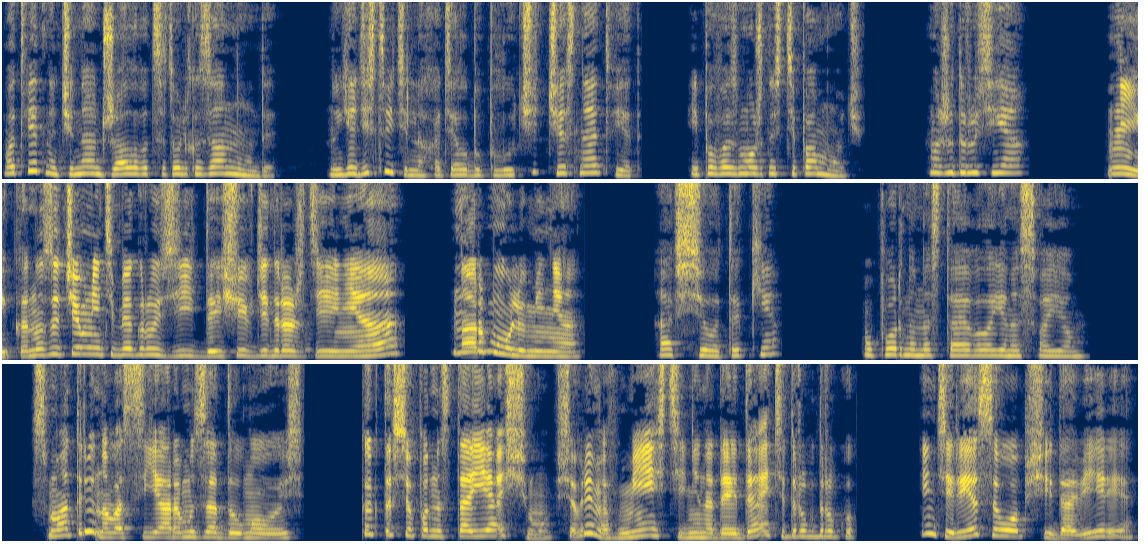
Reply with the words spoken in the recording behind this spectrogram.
в ответ начинают жаловаться только зануды. Но я действительно хотела бы получить честный ответ и по возможности помочь. Мы же друзья. Ника, ну зачем мне тебя грузить, да еще и в день рождения, а? Нормуль у меня. А все-таки... Упорно настаивала я на своем. Смотрю на вас с Яром и задумываюсь. Как-то все по-настоящему, все время вместе, не надоедайте друг другу. Интересы общие, доверие.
